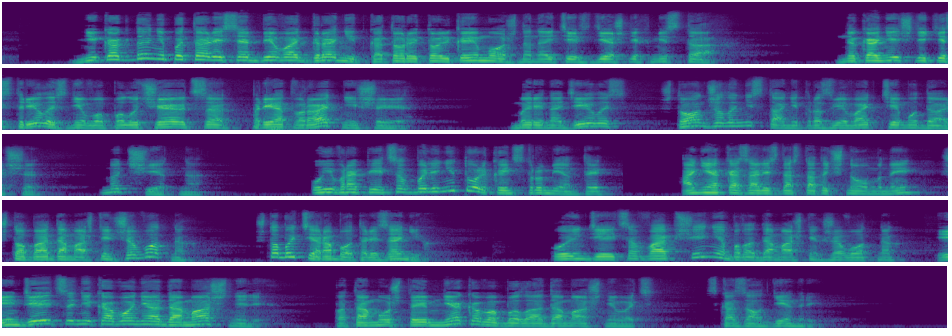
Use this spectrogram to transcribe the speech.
Никогда не пытались оббивать гранит, который только и можно найти в здешних местах. Наконечники стрел из него получаются приотвратнейшие. Мэри надеялась, что Анджела не станет развивать тему дальше, но тщетно. У европейцев были не только инструменты, они оказались достаточно умны, чтобы одомашнить животных, чтобы те работали за них. У индейцев вообще не было домашних животных. Индейцы никого не одомашнили, потому что им некого было одомашнивать, сказал Генри.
